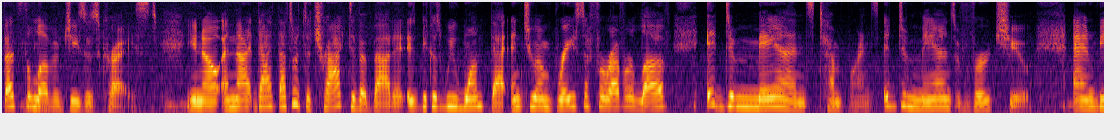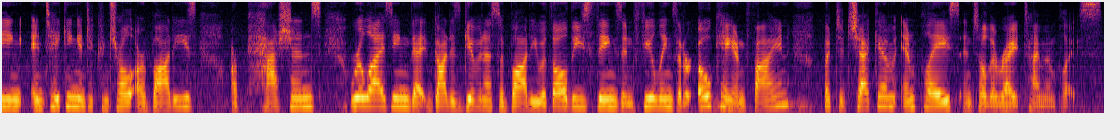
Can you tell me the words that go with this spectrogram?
That's the love of Jesus Christ. Mm-hmm. You know, and that, that that's what's attractive about it is because we want that. And to embrace a forever love, it demands temperance. It demands virtue and mm-hmm. being and taking into control our bodies, our passions, realizing that God has given us a body with all these things and feelings that are okay mm-hmm. and fine, but to check them in place until the right time and place.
